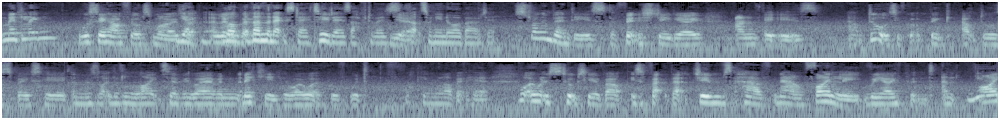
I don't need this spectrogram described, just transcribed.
middling. We'll see how I feel tomorrow. yeah. but a little Well, bit. then the next day, two days afterwards, Yeah. that's when you know about it. Strong and Bendy is the fitness studio, and it is outdoors. You've got a big outdoor space here, and there's like little lights everywhere. And Mickey, who I work with, would fucking love it here. What I wanted to talk to you about is the fact that gyms have now finally reopened, and I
